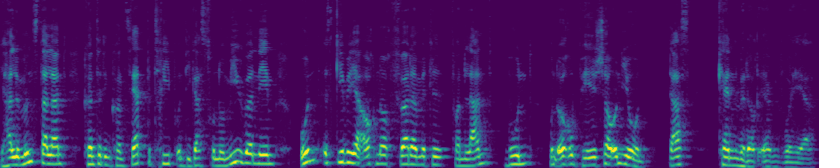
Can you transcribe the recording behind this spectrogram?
Die Halle Münsterland könnte den Konzertbetrieb und die Gastronomie übernehmen und es gebe ja auch noch Fördermittel von Land, Bund und Europäischer Union. Das kennen wir doch irgendwoher.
